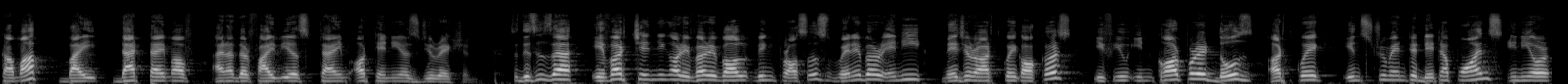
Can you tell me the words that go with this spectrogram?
come up by that time of another 5 years time or 10 years duration. So, this is a ever changing or ever evolving process whenever any major earthquake occurs. If you incorporate those earthquake instrumented data points in your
